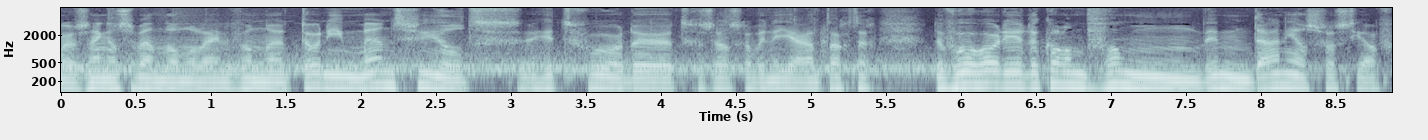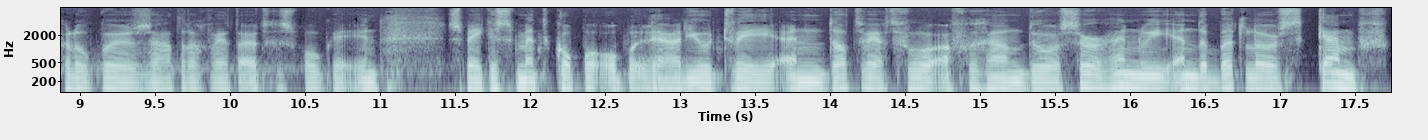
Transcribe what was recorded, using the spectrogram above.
Numbers, Engelse band onder leiding van eh, Tony Mansfield. Hit voor de, het gezelschap in de jaren 80. Daarvoor hoorde je de column van Wim Daniels... zoals die afgelopen zaterdag werd uitgesproken in Spekers met Koppen op Radio 2. En dat werd voorafgegaan door Sir Henry en de Butlers Camp...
